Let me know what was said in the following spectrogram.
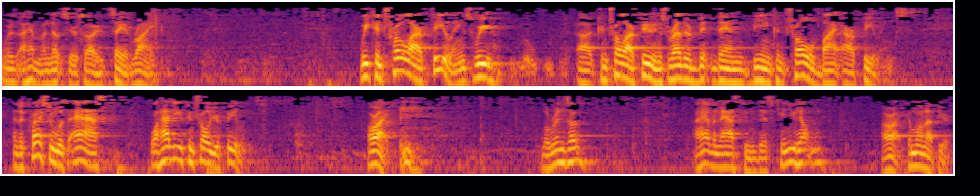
I have my notes here so I say it right. We control our feelings. We uh, control our feelings rather than being controlled by our feelings. And the question was asked, well, how do you control your feelings? All right. Lorenzo, I haven't asked him this. Can you help me? All right, come on up here.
